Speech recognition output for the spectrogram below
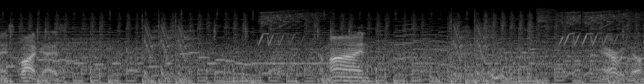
Nice spot, guys. Come on. There we go.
